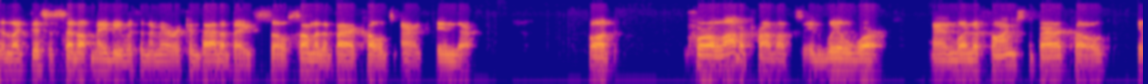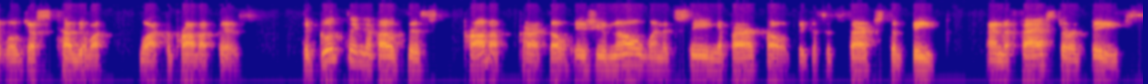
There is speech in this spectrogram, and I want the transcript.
like this is set up maybe with an American database. So some of the barcodes aren't in there. But for a lot of products, it will work. And when it finds the barcode, it will just tell you what, what the product is. The good thing about this product part though is you know when it's seeing a barcode because it starts to beep. And the faster it beeps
